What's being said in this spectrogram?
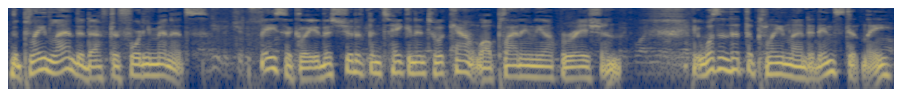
the plane landed after 40 minutes. Basically, this should have been taken into account while planning the operation. It wasn't that the plane landed instantly.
